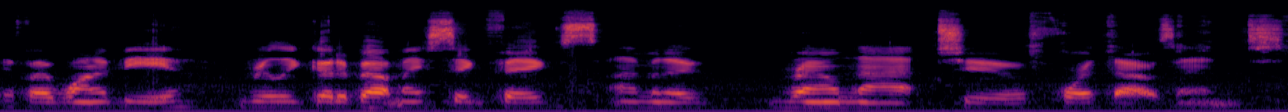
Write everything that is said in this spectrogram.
If I want to be really good about my sig figs, I'm going to round that to 4000x.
